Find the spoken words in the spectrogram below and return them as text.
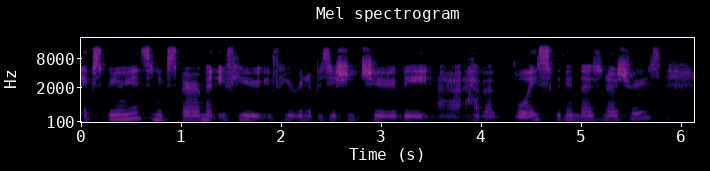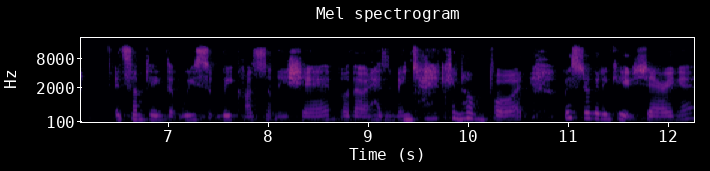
experience and experiment if you if you're in a position to be uh, have a voice within those nurseries it's something that we we constantly share, although it hasn't been taken on board. We're still going to keep sharing it,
